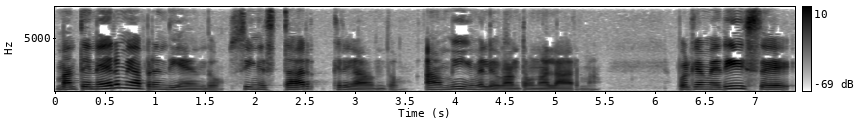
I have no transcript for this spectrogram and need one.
Mantenerme aprendiendo sin estar creando a mí me levanta una alarma. Porque me dice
